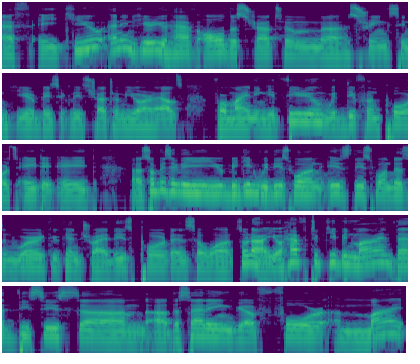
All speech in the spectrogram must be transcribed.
FAQ and in here you have all the Stratum uh, strings in here basically Stratum URLs for mining Ethereum with different ports 888 uh, so basically you begin with this one. Is this one doesn't work? You can try this port and so on. So now you have to keep in mind that this is um, uh, the setting uh, for my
